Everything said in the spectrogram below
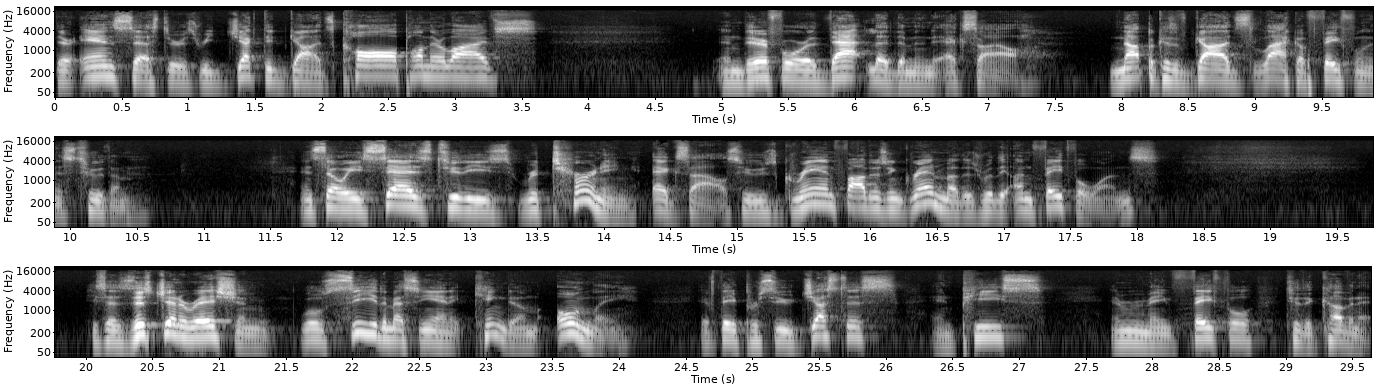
their ancestors rejected God's call upon their lives, and therefore that led them into exile, not because of God's lack of faithfulness to them. And so he says to these returning exiles, whose grandfathers and grandmothers were the unfaithful ones, he says, This generation will see the messianic kingdom only if they pursue justice and peace and remain faithful to the covenant.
